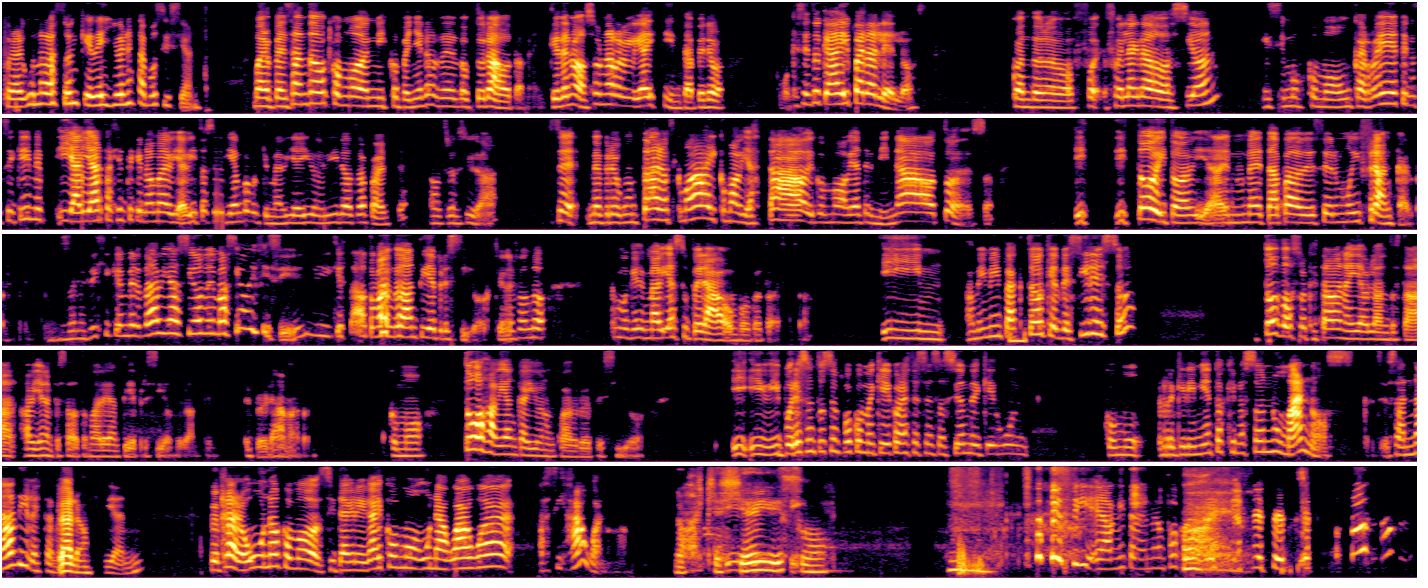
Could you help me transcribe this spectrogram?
por alguna razón quedé yo en esta posición bueno pensando como en mis compañeros de doctorado también que de nuevo son una realidad distinta pero como que siento que hay paralelos cuando fue, fue la graduación, hicimos como un carrete, no sé qué, y, había harta gente que no me había visto hace tiempo porque me había ido a vivir a otra parte, a otra ciudad. Entonces me preguntaron así como, ay, cómo había estado y cómo había terminado, todo eso. Y, y estoy todavía en una etapa de ser muy franca al respecto. Entonces les dije que en verdad había sido demasiado difícil y que estaba tomando antidepresivos, que en el fondo como que me había superado un poco todo esto. Y a mí me impactó que decir eso, todos los que estaban ahí hablando estaban, habían empezado a tomar antidepresivos durante el programa. Como todos habían caído en un cuadro depresivo. Y, y, por eso entonces un poco me quedé con esta sensación de que es un como requerimientos que no son humanos. O sea, nadie le está claro. bien. Pero claro, uno como, si te agregáis como una guagua, así es agua nomás. No, es que heavy eso. Sí. a mí también me da un poco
